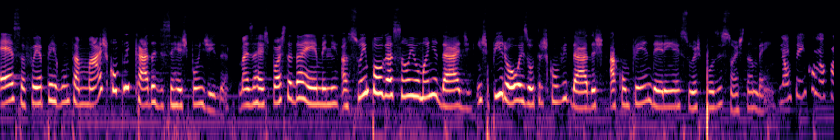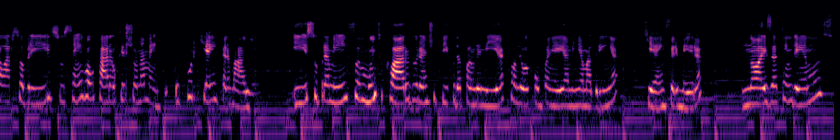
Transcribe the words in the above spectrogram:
Essa foi a pergunta mais complicada de ser respondida, mas a resposta da Emily, a sua empolgação e humanidade, inspirou as outras convidadas a compreenderem as suas posições também. Não tem como eu falar sobre isso sem voltar ao questionamento: o porquê enfermagem? E isso para mim foi muito claro durante o pico da pandemia, quando eu acompanhei a minha madrinha, que é enfermeira. Nós atendemos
